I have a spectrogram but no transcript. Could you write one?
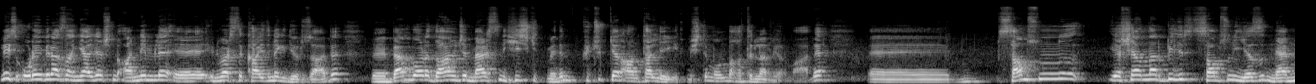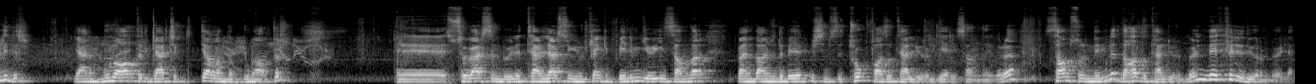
Neyse oraya birazdan geleceğim. Şimdi annemle e, üniversite kaydına gidiyoruz abi. E, ben bu arada daha önce Mersin'e hiç gitmedim. Küçükken Antalya'ya gitmiştim. Onu da hatırlamıyorum abi. E, Samsun'u yaşayanlar bilir. Samsun'un yazı nemlidir. Yani bunaltır. Gerçek ciddi anlamda bunaltır e, söversin böyle terlersin yürürken ki benim gibi insanlar ben daha önce de belirtmiştim size çok fazla terliyorum diğer insanlara göre. Samsun'un nemine daha da terliyorum böyle nefret ediyorum böyle.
